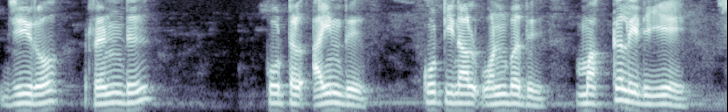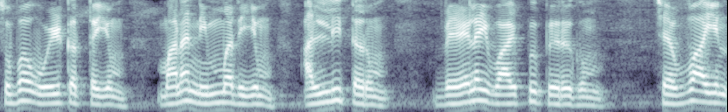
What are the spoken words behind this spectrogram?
ஜீரோ ரெண்டு கூட்டல் ஐந்து கூட்டினால் ஒன்பது. மக்களிடையே சுப ஒழுக்கத்தையும் மன நிம்மதியும் அள்ளித்தரும் வேலை வாய்ப்பு பெருகும். செவ்வாயின்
